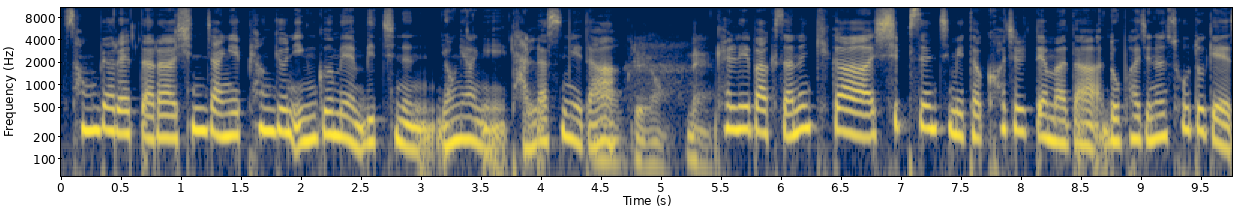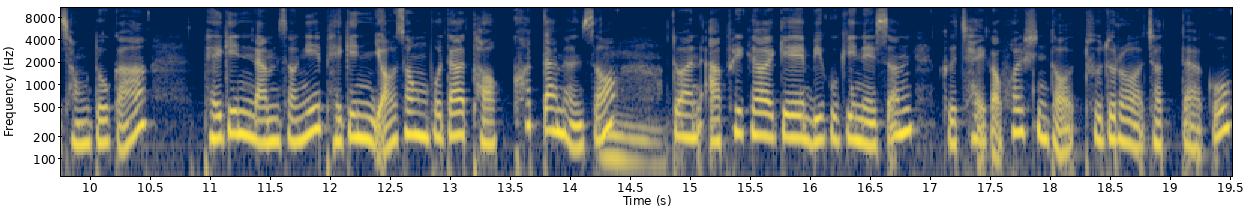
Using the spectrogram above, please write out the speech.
성별에 따라 신장이 평균 임금에 미치는 영향이 달랐습니다. 어, 그래요. 네. 켈리 박사는 키가 10cm 커질 때마다 높아지는 소득의 정도가 백인 남성이 백인 여성보다 더 컸다면서 음, 또한 아프리카계 미국인에선 그 차이가 훨씬 더 두드러졌다고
